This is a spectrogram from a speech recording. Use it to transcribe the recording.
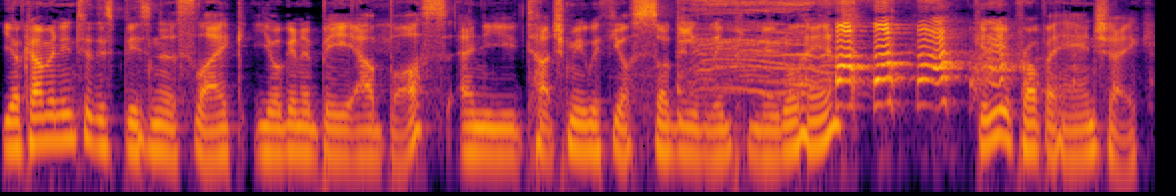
You're coming into this business like you're going to be our boss, and you touch me with your soggy limp noodle hand. Give me a proper handshake.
